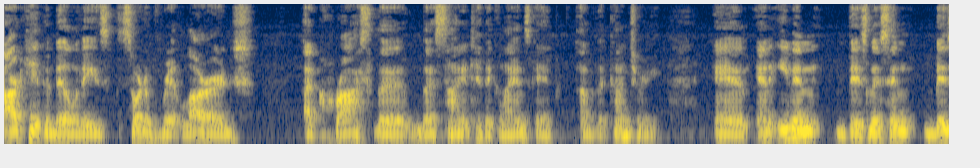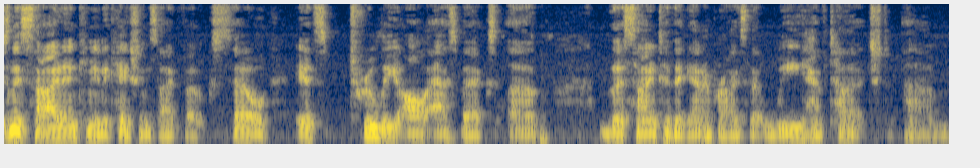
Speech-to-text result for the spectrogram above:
our capabilities sort of writ large across the, the scientific landscape of the country and and even business and business side and communication side folks. So it's truly all aspects of the scientific enterprise that we have touched um,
